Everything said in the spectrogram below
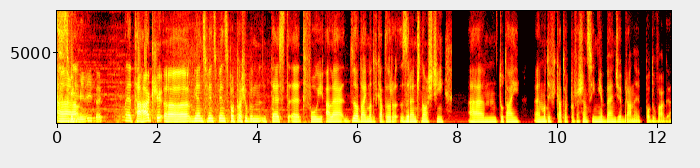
Są mili, tak? E, tak, e, więc, więc, więc poprosiłbym test e, twój, ale dodaj modyfikator zręczności. Tutaj e, modyfikator proficiency nie będzie brany pod uwagę.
